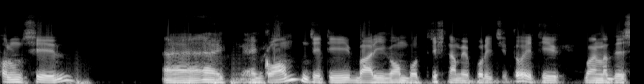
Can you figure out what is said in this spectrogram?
ফলনশীল গম, যেটি বাড়ি গম বত্রিশ নামে পরিচিত। এটি বাংলাদেশ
